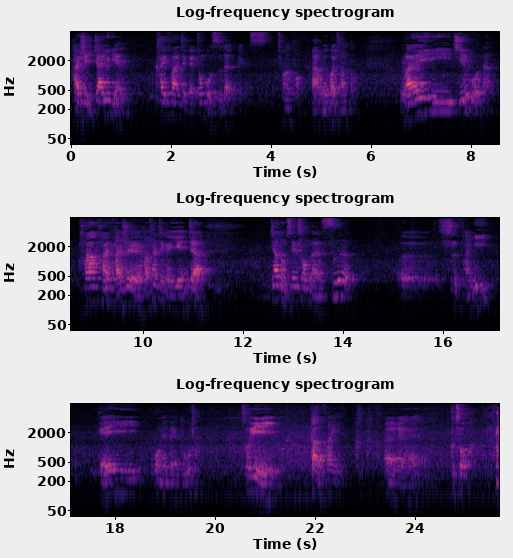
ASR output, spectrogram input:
还是加一点开发这个中国式的那个传统啊文化传统，来结果呢，他还还是好像这个沿着加藤先生的思路，呃。是翻译给我们这个读者，所以他的翻译呃不错。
